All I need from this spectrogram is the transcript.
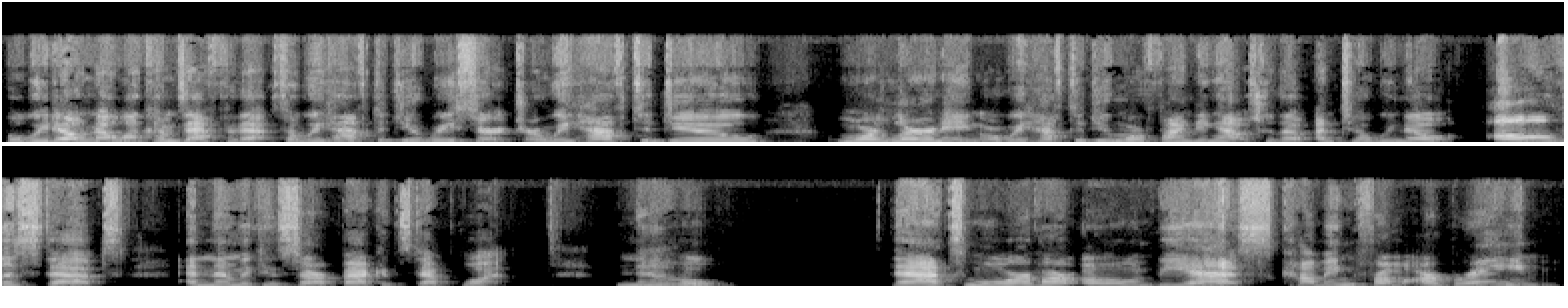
But we don't know what comes after that. So we have to do research or we have to do more learning or we have to do more finding out so that until we know all the steps and then we can start back at step 1. No. That's more of our own BS coming from our brain.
